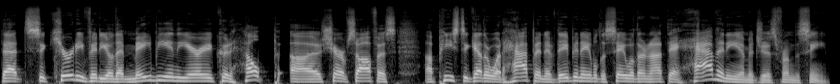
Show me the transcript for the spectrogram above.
that security video that may be in the area could help uh, Sheriff's Office uh, piece together what happened if they've been able to say whether or not they have any images from the scene.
